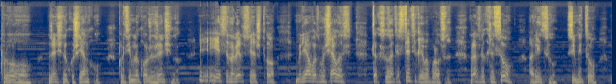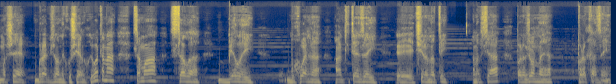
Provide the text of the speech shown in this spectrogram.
про женщину-кушьянку, про темнокожую женщину. И есть одна версия, что Мирьям возмущалась, так сказать, эстетикой вопроса. Разве к лицу Арицу, Семиту, Маше брать жены Кушьянку? И вот она сама стала белой, буквально антитезой э, черноты. Она вся пораженная проказой.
